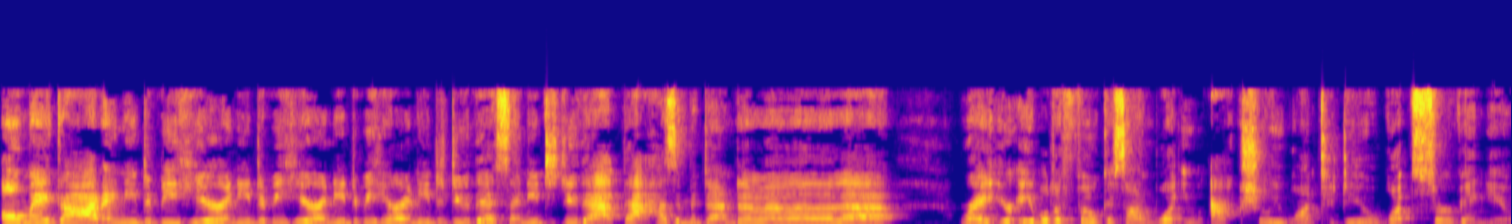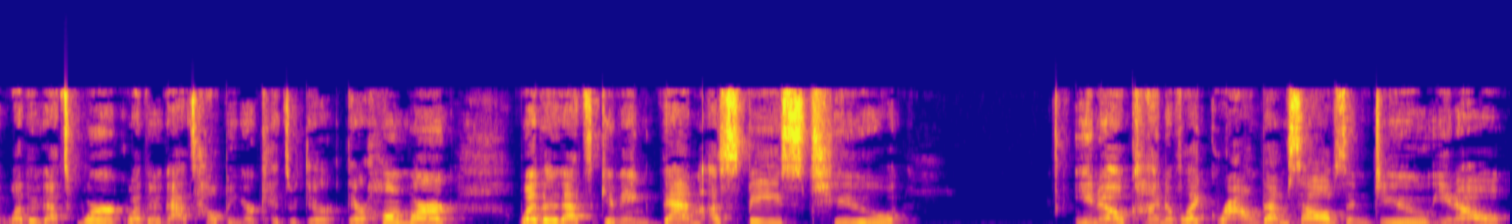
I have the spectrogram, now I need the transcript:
oh my God, I need to be here. I need to be here. I need to be here. I need to do this. I need to do that. That hasn't been done. Da, da, da, right? You're able to focus on what you actually want to do, what's serving you, whether that's work, whether that's helping your kids with their, their homework, whether that's giving them a space to, you know, kind of like ground themselves and do, you know,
